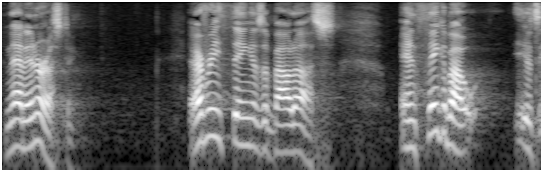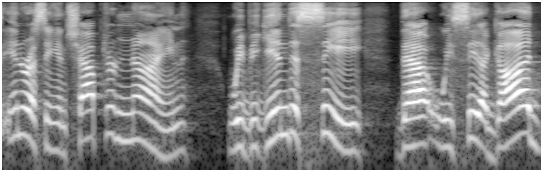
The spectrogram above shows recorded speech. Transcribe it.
Isn't that interesting? Everything is about us. And think about it's interesting in chapter 9 we begin to see that we see that God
